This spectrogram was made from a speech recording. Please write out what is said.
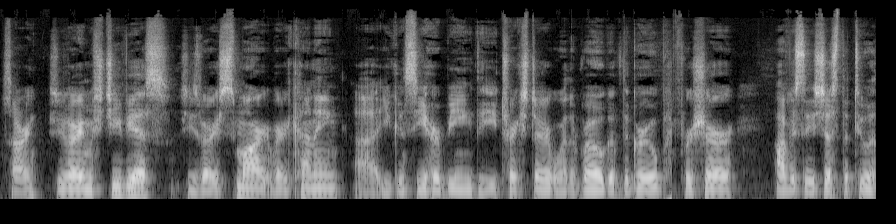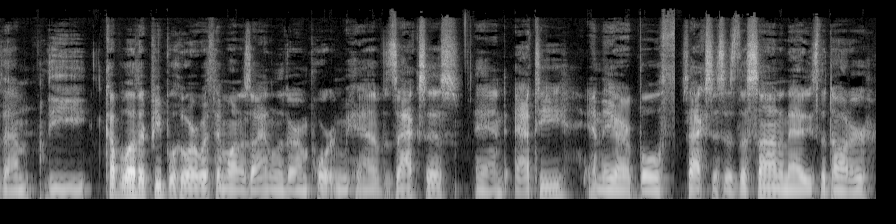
Sorry. She's very mischievous. She's very smart, very cunning. Uh, you can see her being the trickster or the rogue of the group for sure. Obviously, it's just the two of them. The couple other people who are with him on his island are important. We have Zaxis and Atty, and they are both. Zaxis is the son, and Atty's the daughter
